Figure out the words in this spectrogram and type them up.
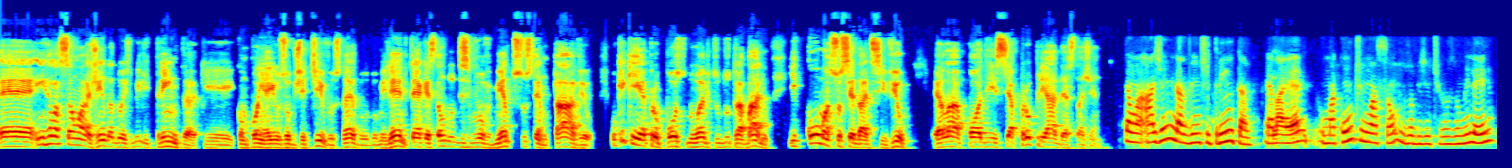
é, em relação à Agenda 2030, que compõe aí os objetivos né, do, do milênio, tem a questão do desenvolvimento sustentável. O que, que é proposto no âmbito do trabalho e como a sociedade civil ela pode se apropriar desta agenda? Então, a Agenda 2030, ela é uma continuação dos objetivos do milênio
